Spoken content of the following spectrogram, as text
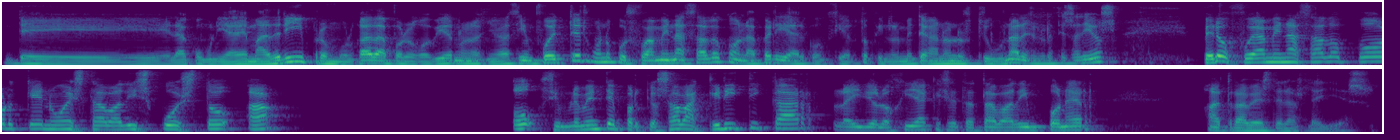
de la Comunidad de Madrid, promulgada por el gobierno de la señora Cienfuentes, bueno, pues fue amenazado con la pérdida del concierto. Finalmente ganó en los tribunales, gracias a Dios, pero fue amenazado porque no estaba dispuesto a, o simplemente porque osaba criticar la ideología que se trataba de imponer a través de las leyes.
